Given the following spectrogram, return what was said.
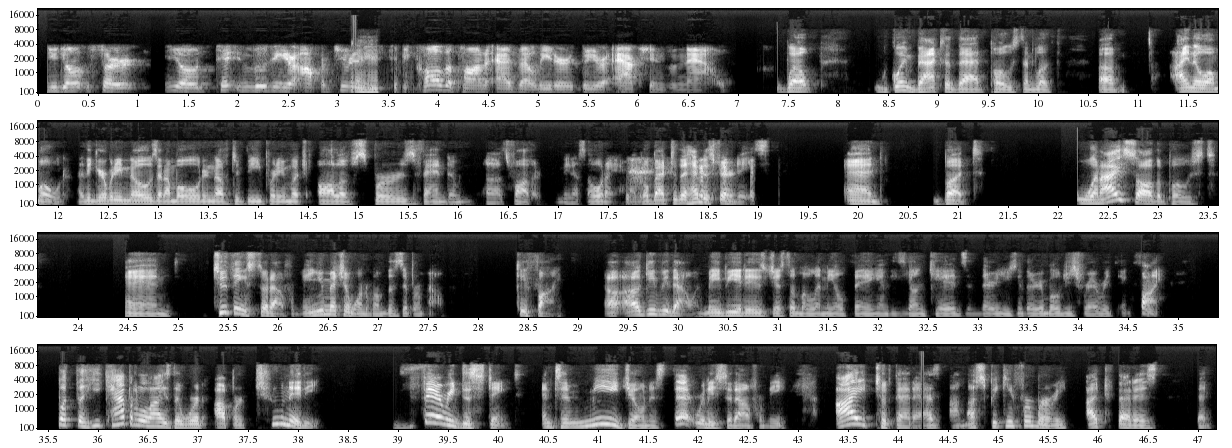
you don't start, you know, t- losing your opportunities mm-hmm. to be called upon as that leader through your actions now. Well, going back to that post and look, um, I know I'm old. I think everybody knows that I'm old enough to be pretty much all of Spurs fandom uh, father. I mean, that's how old I am. I go back to the HemisFair days. And, but when I saw the post, and two things stood out for me, and you mentioned one of them, the zipper mouth. Okay, fine. I'll, I'll give you that one. Maybe it is just a millennial thing, and these young kids, and they're using their emojis for everything. Fine. But the, he capitalized the word opportunity, very distinct and to me, Jonas, that really stood out for me. I took that as I'm not speaking for Murray. I took that as that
